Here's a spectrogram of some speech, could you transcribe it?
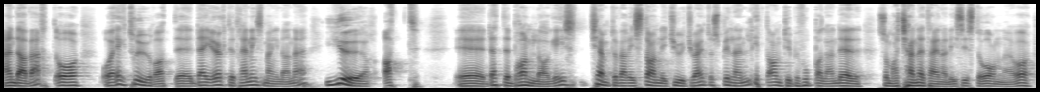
enn det har vært. Og, og jeg tror at de økte treningsmengdene gjør at eh, dette Brannlaget kommer til å være i stand i 2021 til å spille en litt annen type fotball enn det som har kjennetegna de siste årene. Og,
